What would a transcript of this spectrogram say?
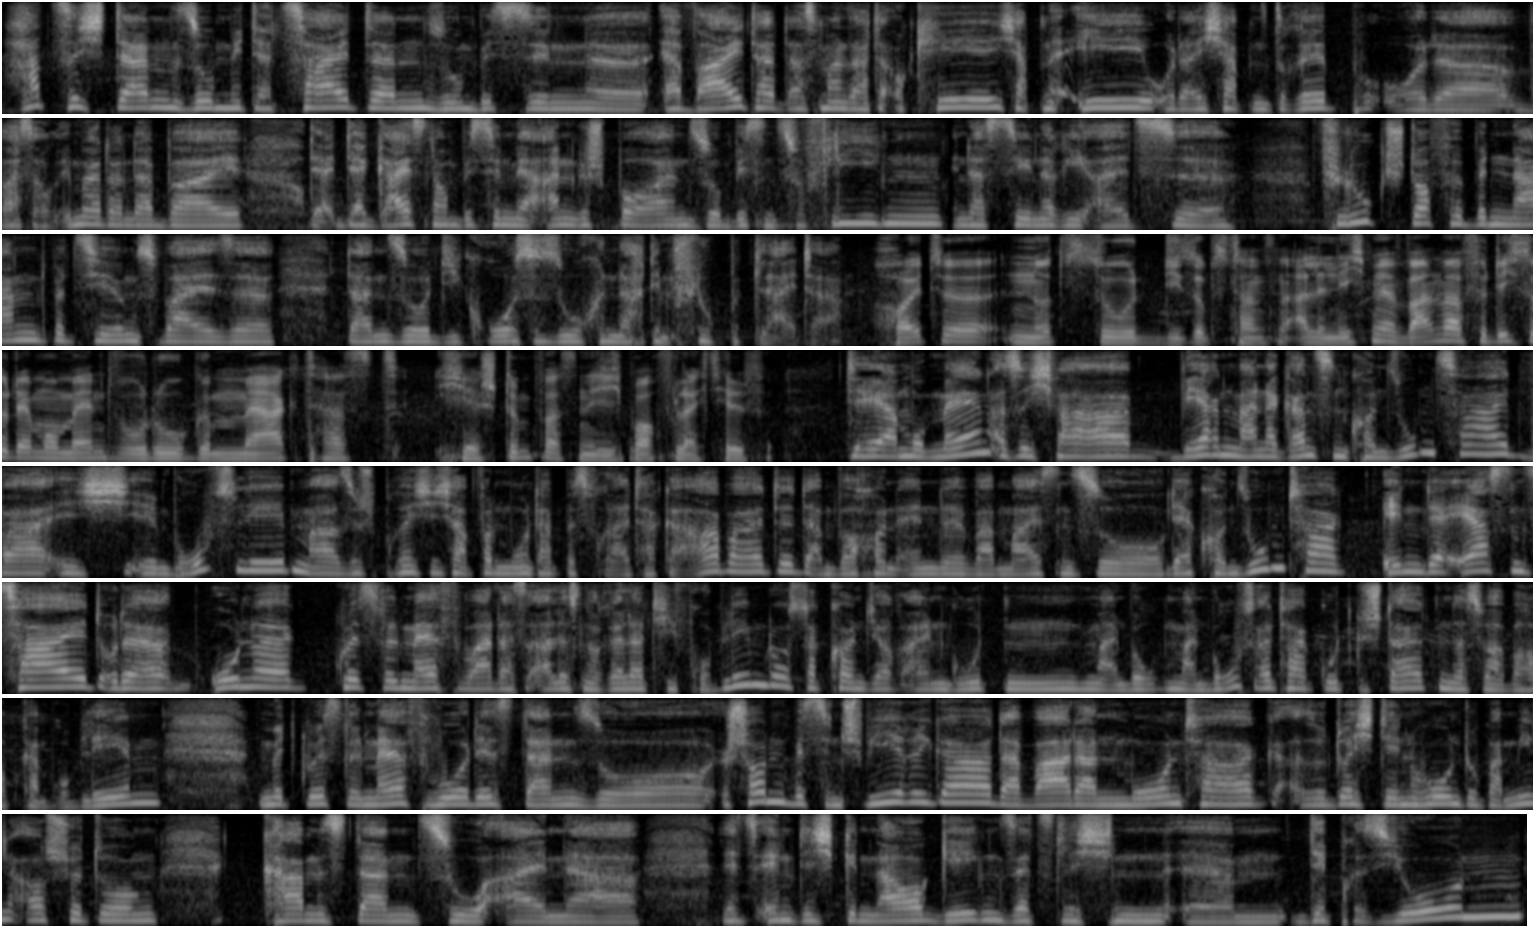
hat sich dann so mit der Zeit dann so ein bisschen äh, erweitert, dass man sagte, okay, ich habe eine E oder ich habe einen Drip oder was auch immer dann dabei. Der, der Geist noch ein bisschen mehr angespornt, so ein bisschen zu fliegen in der Szenerie als äh, Flugstoffe benannt, beziehungsweise dann so die große Suche nach dem Flugbegleiter. Heute nutzt du die Substanzen alle nicht mehr. Wann war für dich so der Moment, wo du gemerkt hast, hier stimmt was nicht, ich brauche vielleicht Hilfe? Der Moment, also ich war während meiner ganzen Konsumzeit, war ich im Berufsleben, also sprich, ich habe von Montag bis Freitag gearbeitet. Am Wochenende war meistens so der Konsumtag. In der ersten Zeit oder ohne Crystal Meth war das alles noch relativ problemlos. Da konnte ich auch einen guten, meinen, meinen Berufsalltag gut gestalten. Das war überhaupt kein Problem. Mit Crystal Meth wurde es dann so schon ein bisschen schwieriger. Da war dann Montag, also durch den hohen Dopaminausschüttung, kam es dann zu einer letztendlich genau gegensätzlichen ähm, Depression.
